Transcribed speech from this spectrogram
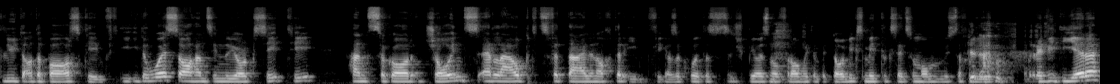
die Leute an den Bars geimpft. In den USA haben sie in New York City haben sogar Joints erlaubt zu verteilen nach der Impfung. Also gut, das ist bei uns noch eine Frage mit dem Betäubungsmittelgesetz und man müsste ein bisschen genau. revidieren.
